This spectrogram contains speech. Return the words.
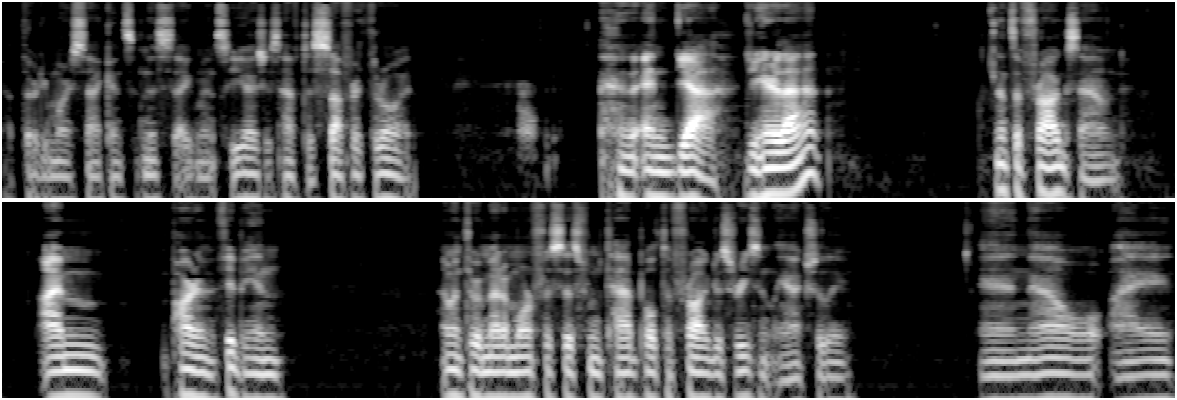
Got 30 more seconds in this segment, so you guys just have to suffer through it. And, and yeah, do you hear that? That's a frog sound. I'm part amphibian. I went through a metamorphosis from tadpole to frog just recently, actually. And now I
